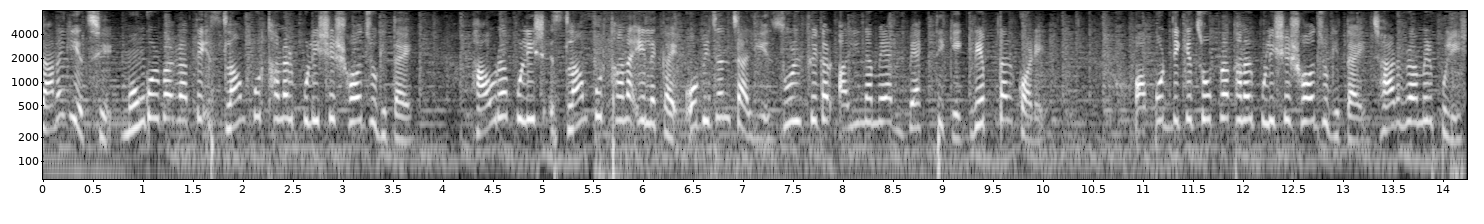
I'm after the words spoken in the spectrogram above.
জানা গিয়েছে, মঙ্গলবার রাতে ইসলামপুর থানার পুলিশের সহযোগিতায় হাওড়া পুলিশ ইসলামপুর থানা এলাকায় অভিযান চালিয়ে জুলফিকার আলী নামে এক ব্যক্তিকে গ্রেপ্তার করে। অপরদিকে চোপড়া থানার পুলিশের সহযোগিতায় ঝাড়গ্রামের পুলিশ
